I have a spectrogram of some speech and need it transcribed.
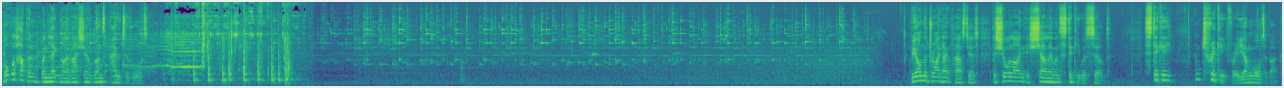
What will happen when Lake Naivasha runs out of water? Beyond the dried out pastures, the shoreline is shallow and sticky with silt. Sticky and tricky for a young waterbuck.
